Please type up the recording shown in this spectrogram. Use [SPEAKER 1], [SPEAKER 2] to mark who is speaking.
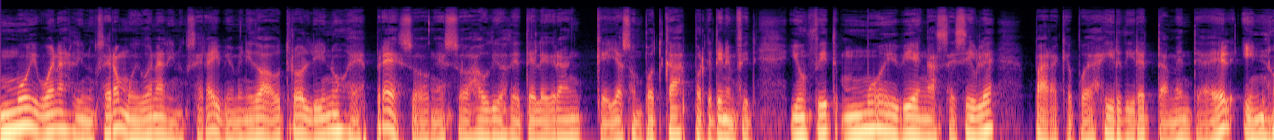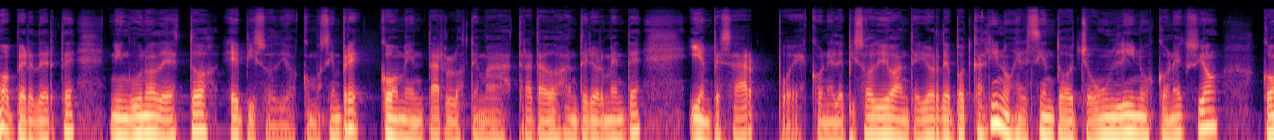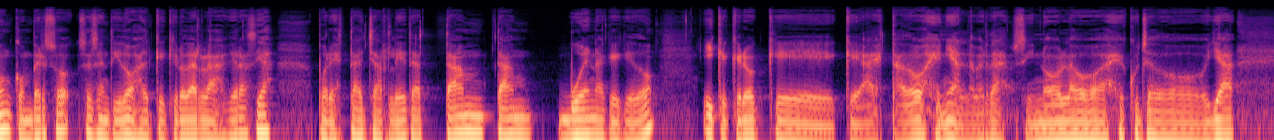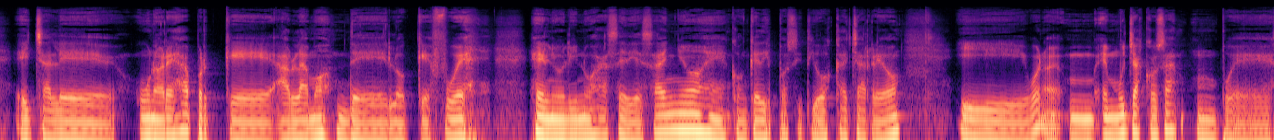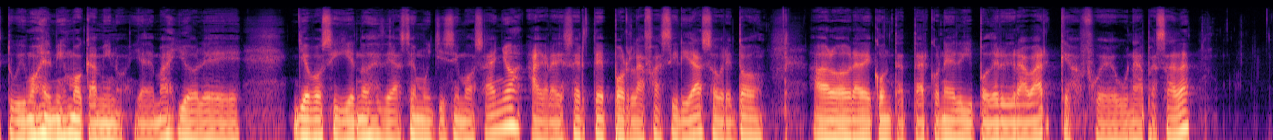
[SPEAKER 1] Muy buenas Linuxeros, muy buenas Linuxeras y bienvenido a otro Linux Express. Son esos audios de Telegram que ya son podcast porque tienen feed y un feed muy bien accesible para que puedas ir directamente a él y no perderte ninguno de estos episodios. Como siempre, comentar los temas tratados anteriormente y empezar pues con el episodio anterior de Podcast Linux, el 108, un Linux Conexión con Converso 62, al que quiero dar las gracias por esta charleta tan, tan buena que quedó y que creo que, ha estado genial, la verdad. Si no lo has escuchado ya, échale una oreja porque hablamos de lo que fue el New Linux hace 10 años, eh, con qué dispositivos cacharreó y bueno, en muchas cosas mm, pues tuvimos el mismo camino y además yo le llevo siguiendo desde hace muchísimos años. Agradecerte por la facilidad sobre todo a la hora de contactar con él y poder grabar, que fue una pasada.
